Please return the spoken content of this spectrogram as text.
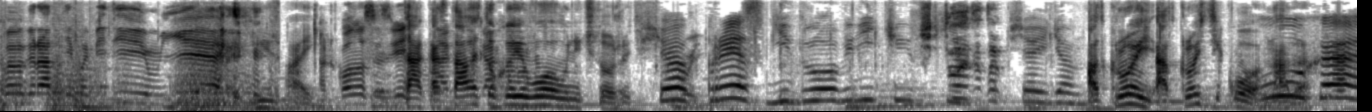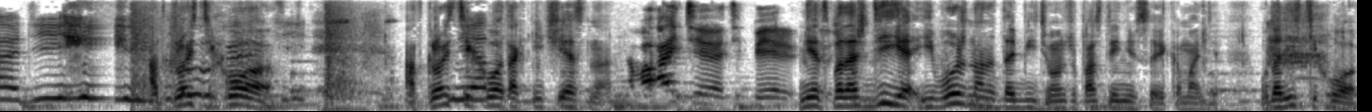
Ухоград непобедим. Е. Ай. Арконус известен. Так, осталось только его уничтожить. Все, пресс гидравлический. Что это такое? Все, идем. Открой, открой стекло. Уходи. Открой стекло. Открой стекло, так нечестно. Давайте теперь... Нет, подожди, я, его же надо добить, он же последний в своей команде. Удали стекло.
